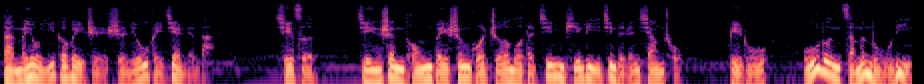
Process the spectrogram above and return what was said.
但没有一个位置是留给贱人的。其次，谨慎同被生活折磨得筋疲力尽的人相处，比如无论怎么努力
